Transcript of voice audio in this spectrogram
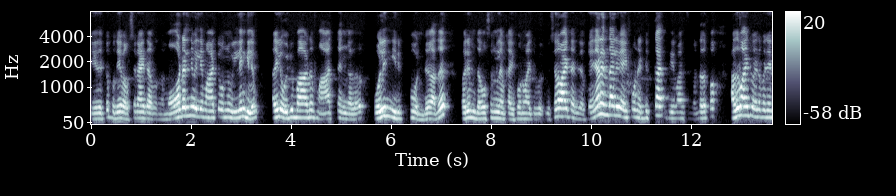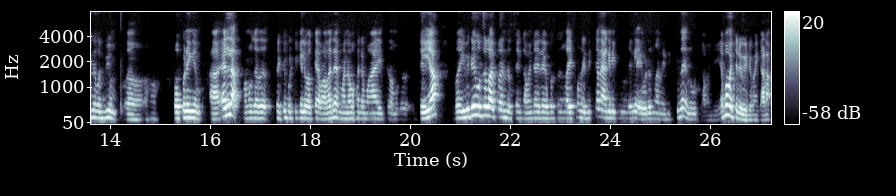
ചെയ്തിട്ട് പുതിയ വെർഷനായിട്ട് ഇറങ്ങുന്നത് മോഡലിന് വലിയ മാറ്റമൊന്നും ഇല്ലെങ്കിലും അതിൽ ഒരുപാട് മാറ്റങ്ങൾ ഒളിഞ്ഞിരിപ്പുണ്ട്. അത് വരും ദിവസങ്ങളിൽ നമുക്ക് ഐഫോണുമായിട്ട് വിശദമായിട്ട് തന്നെ ചേർക്കാം ഞാൻ എന്തായാലും ഐഫോൺ എടുക്കാൻ തീരുമാനിച്ചിട്ടുണ്ട്. അതിപ്പോൾ അതുമായിട്ട് ബന്ധപ്പെട്ട് എന്റെ റിവ്യൂവും ഓപ്പണിങ്ങും എല്ലാം നമുക്കത് പെട്ടിപ്പൊട്ടിക്കലും ഒക്കെ വളരെ മനോഹരമായിട്ട് നമുക്ക് ചെയ്യാം. അപ്പോൾ ഈ വീഡിയോയെ കുറിച്ചുള്ള അഭിപ്രായം തീർച്ചയായും കമന്റായി രേഖപ്പെടുത്തി നിങ്ങൾ ഐഫോൺ എടുക്കാൻ ആഗ്രഹിക്കുന്നുണ്ടെങ്കിൽ എവിടെ നിന്നാണ് എടുക്കുന്നത് എന്നുകൂടി കമന്റ് ചെയ്യുക. അപ്പോൾ മറ്റൊരു വീഡിയോ കാണാം.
